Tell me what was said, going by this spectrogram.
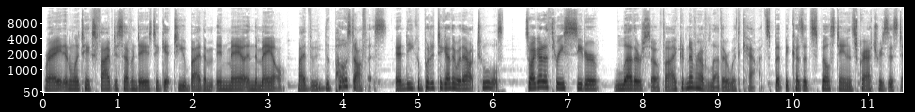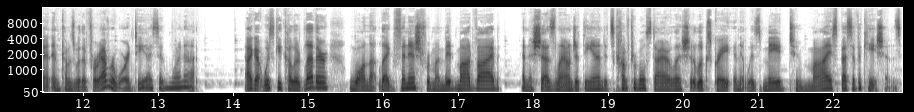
Right, it only takes five to seven days to get to you by the in mail in the mail by the, the post office, and you can put it together without tools. So I got a three seater leather sofa. I could never have leather with cats, but because it's spill stain and scratch resistant and comes with a forever warranty, I said, why not? I got whiskey colored leather, walnut leg finish for my mid mod vibe, and a chaise lounge at the end. It's comfortable, stylish, it looks great, and it was made to my specifications.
